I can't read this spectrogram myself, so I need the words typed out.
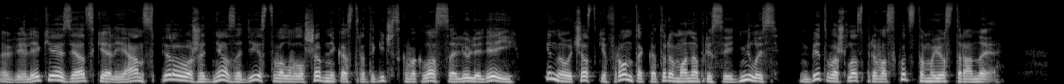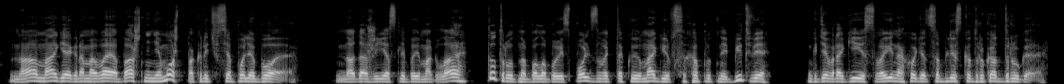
Великий Азиатский Альянс первого же дня задействовал волшебника стратегического класса Лю Лилей, и на участке фронта, к которому она присоединилась, битва шла с превосходством ее стороны. Но магия Громовая Башня не может покрыть все поле боя. Но даже если бы и могла, то трудно было бы использовать такую магию в сухопутной битве, где враги и свои находятся близко друг от друга.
